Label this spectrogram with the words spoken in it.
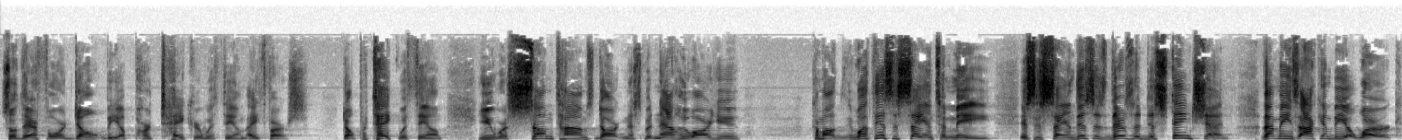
So therefore, don't be a partaker with them. Eighth verse. Don't partake with them. You were sometimes darkness, but now who are you? Come on, what this is saying to me is this saying this is there's a distinction. That means I can be at work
